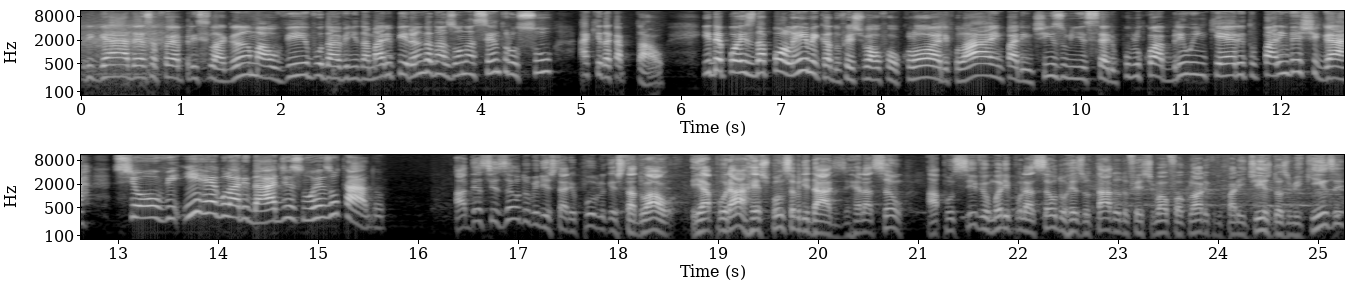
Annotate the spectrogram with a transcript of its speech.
Obrigada. Essa foi a Priscila Gama, ao vivo da Avenida Mário Ipiranga, na zona centro-sul aqui da capital. E depois da polêmica do Festival Folclórico lá em Parintins, o Ministério Público abriu um inquérito para investigar se houve irregularidades no resultado. A decisão do Ministério Público Estadual é apurar responsabilidades em relação à possível manipulação do resultado do Festival Folclórico de Parintins 2015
